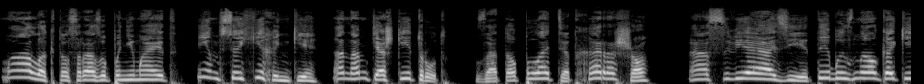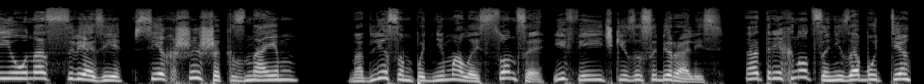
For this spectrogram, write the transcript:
Мало кто сразу понимает. Им все хихоньки, а нам тяжкий труд. Зато платят хорошо. А связи? Ты бы знал, какие у нас связи. Всех шишек знаем. Над лесом поднималось солнце, и феечки засобирались. «Отряхнуться не забудьте»,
